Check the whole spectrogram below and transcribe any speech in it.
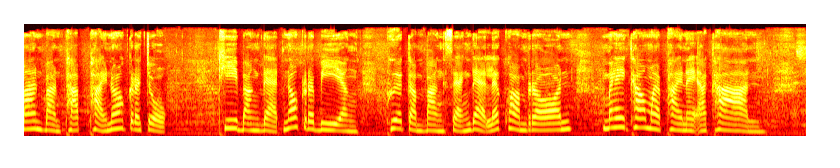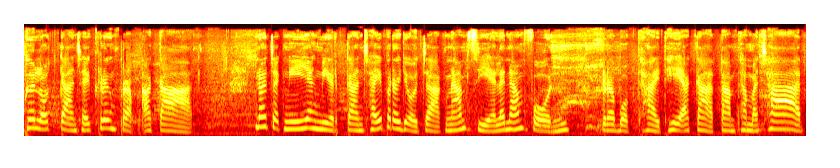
ม่านบานพับภายนอกกระจก ที่บังแดดนอกระเบียง เพื่อกำบังแสงแดดและความร้อน ไม่ให้เข้ามาภายในอาคาร เพื่อลดการใช้เครื่องปรับอากาศ นอกจากนี้ยังมีการใช้ประโยชน์จากน้ำเสียและน้ำฝน ระบบถ่ายเทอากาศตามธรรมชาติ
